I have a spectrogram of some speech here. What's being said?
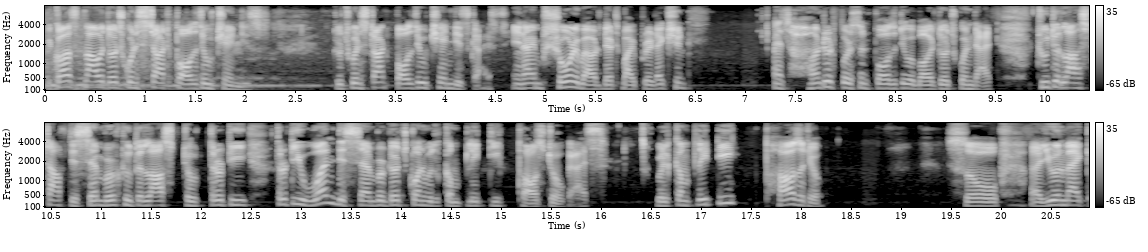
because now Dogecoin start positive changes. Dogecoin start positive changes, guys, and I'm sure about that. My prediction is 100% positive about Dogecoin that to the last of December, to the last to 30, 31 December, Dogecoin will completely positive, guys. Will completely positive. So uh, you will make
